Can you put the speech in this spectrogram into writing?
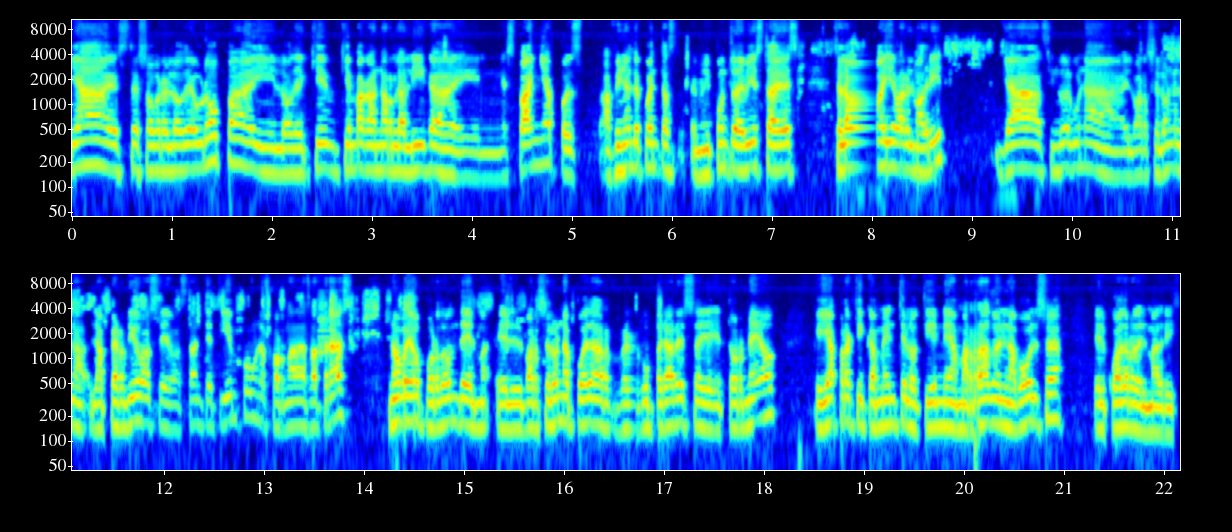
Ya este, sobre lo de Europa y lo de quién, quién va a ganar la liga en España, pues a final de cuentas, en mi punto de vista es, se la va a llevar el Madrid. Ya sin duda alguna el Barcelona la, la perdió hace bastante tiempo, unas jornadas atrás. No veo por dónde el, el Barcelona pueda recuperar ese torneo, que ya prácticamente lo tiene amarrado en la bolsa el cuadro del Madrid.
